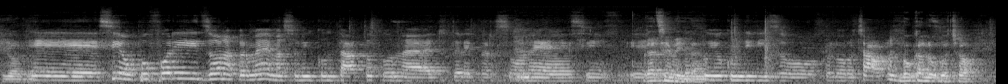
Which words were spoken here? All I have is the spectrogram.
Eh, sì, è un po' fuori zona per me, ma sono in contatto con eh, tutte le persone sì, Grazie mille. con cui ho condiviso con loro. Ciao. Bocca al lupo, ciao.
